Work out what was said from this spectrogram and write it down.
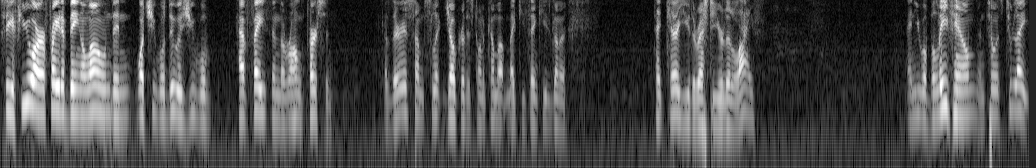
See, if you are afraid of being alone, then what you will do is you will have faith in the wrong person. Because there is some slick joker that's going to come up and make you think he's going to take care of you the rest of your little life. And you will believe him until it's too late.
